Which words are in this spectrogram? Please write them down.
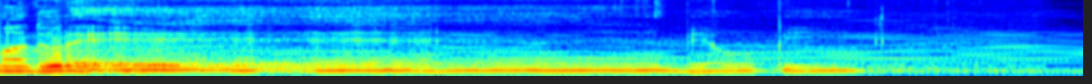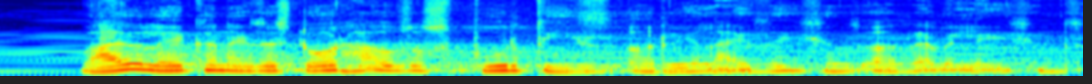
मधुरेभ्योऽपि Vayulekana is a storehouse of spurtis or realizations or revelations.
